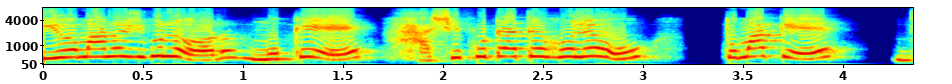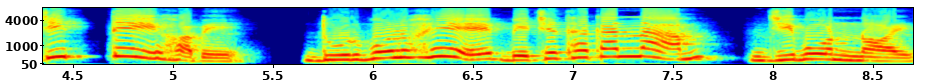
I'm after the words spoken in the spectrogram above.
প্রিয় মানুষগুলোর মুখে হাসি ফুটাতে হলেও তোমাকে জিততেই হবে। দুর্বল হয়ে বেঁচে থাকার নাম জীবন নয়।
